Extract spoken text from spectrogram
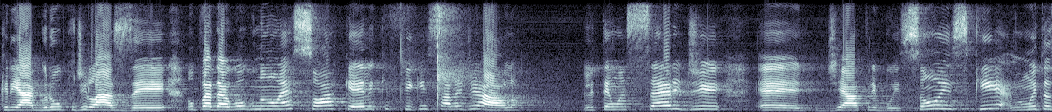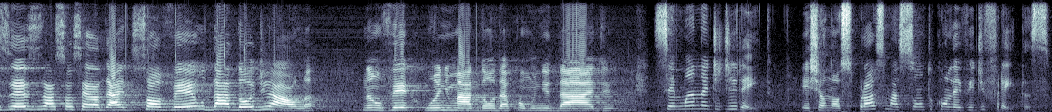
criar grupo de lazer. O pedagogo não é só aquele que fica em sala de aula. Ele tem uma série de, é, de atribuições que muitas vezes a sociedade só vê o dador de aula, não vê o animador da comunidade. Semana de Direito. Este é o nosso próximo assunto com Levi de Freitas.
